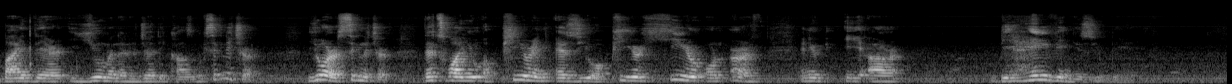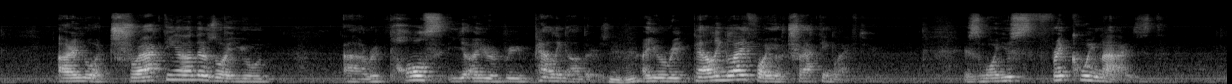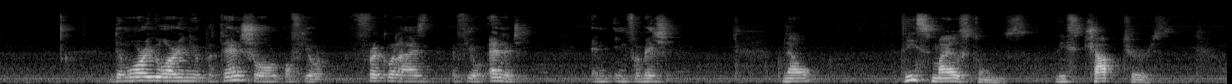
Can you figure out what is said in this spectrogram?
by their human energetic cosmic signature. You are a signature. That's why you appearing as you appear here on earth and you are behaving as you behave. Are you attracting others or you uh, repulse are you repelling others Mhm. are you repelling life or are you attracting life to you as more you frequentized, the more you are in your potential of your frequentized, of your energy and information. Now, these milestones, these chapters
